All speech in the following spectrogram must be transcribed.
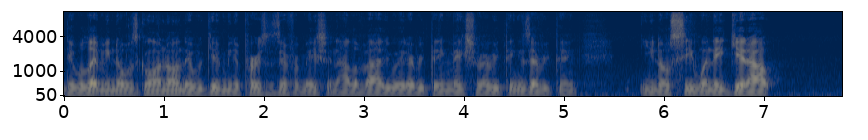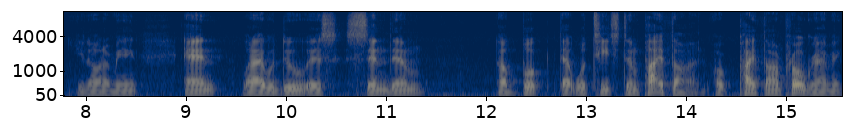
They would let me know what's going on. They would give me the person's information. I'll evaluate everything, make sure everything is everything. You know, see when they get out, you know what I mean? And what I would do is send them a book that will teach them Python or Python programming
